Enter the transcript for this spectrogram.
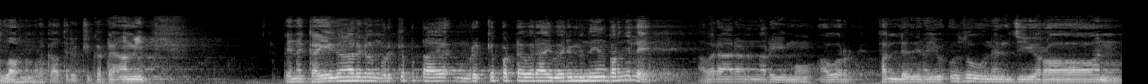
അള്ളാഹു നമ്മളെ കാത്തുരക്ഷിക്കട്ടെ ആമീൻ. പിന്നെ കൈകാലുകൾ മുറിക്കപ്പെട്ട മുറിക്കപ്പെട്ടവരായി വരുമെന്ന് ഞാൻ പറഞ്ഞില്ലേ? അവരാരാണെന്നറിയുമോ? അവർ ഫല്ലദിന യുസൂനൽ ജീറാൻ.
